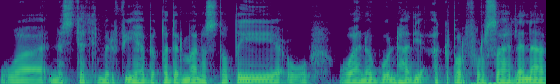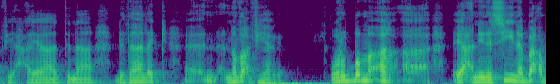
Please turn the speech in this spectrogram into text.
ونستثمر فيها بقدر ما نستطيع. ونقول هذه أكبر فرصة لنا في حياتنا. لذلك نضع فيها. وربما يعني نسينا بعض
